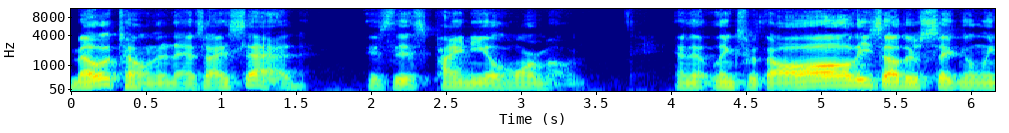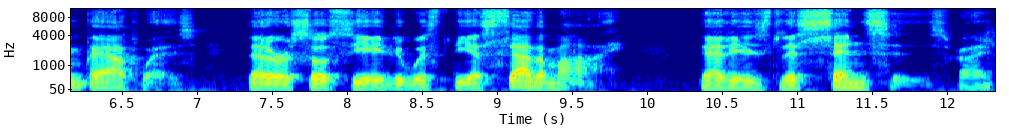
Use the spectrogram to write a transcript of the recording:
melatonin, as I said, is this pineal hormone, and it links with all these other signaling pathways that are associated with the acetami, that is, the senses, right?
